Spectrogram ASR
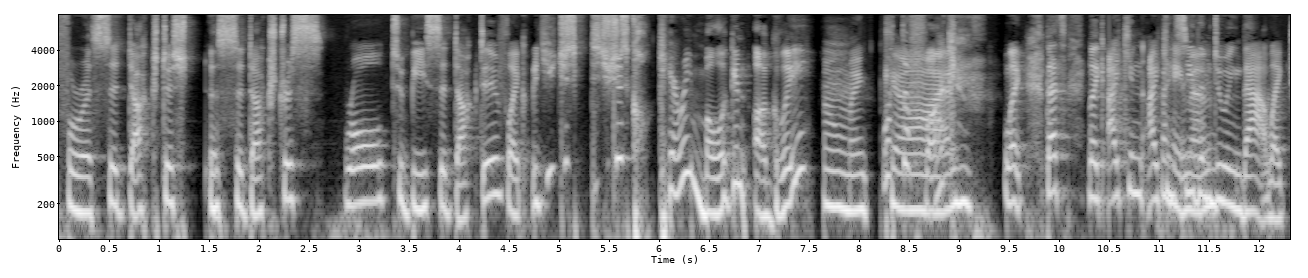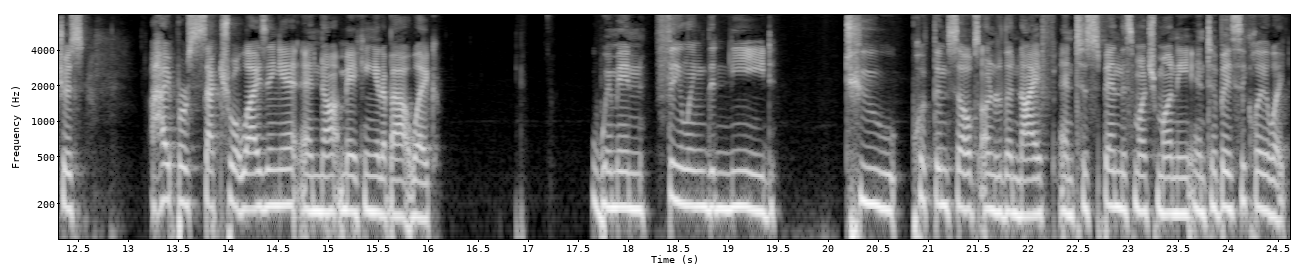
for a seductress a seductress role to be seductive. Like you just did you just call Carey Mulligan ugly? Oh my god What the fuck? like that's like I can I can hate see them men. doing that, like just hypersexualizing it and not making it about like women feeling the need to put themselves under the knife and to spend this much money and to basically like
